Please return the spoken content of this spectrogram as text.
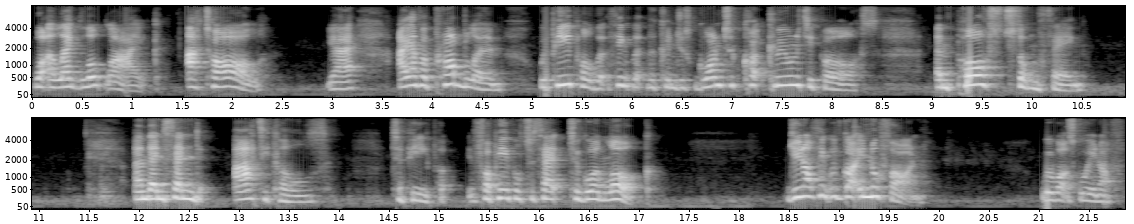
what a leg look like at all. Yeah. I have a problem with people that think that they can just go onto community posts and post something and then send articles to people for people to set to go and look. Do you not think we've got enough on with what's going off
